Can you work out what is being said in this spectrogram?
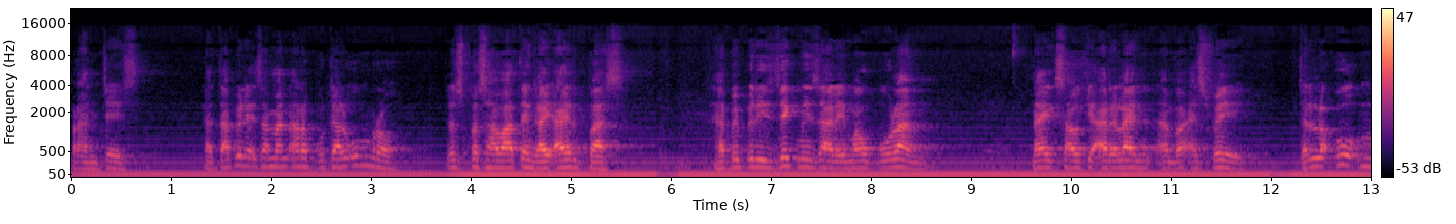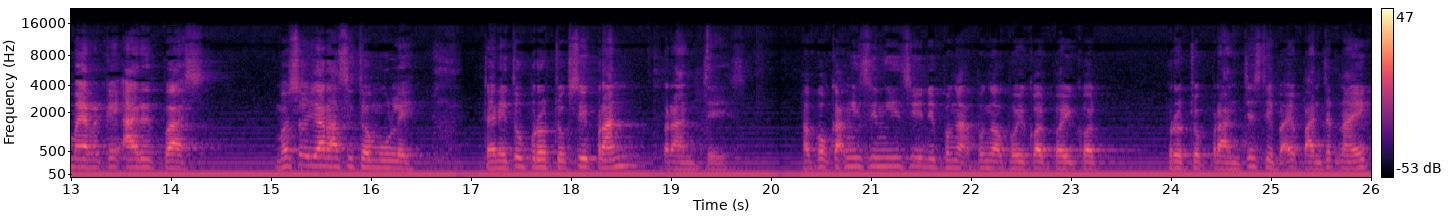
Prancis nah tapi lek zaman Arab budal umroh terus pesawatnya nggak Airbus Habib Rizik misalnya mau pulang naik Saudi Airlines apa SV delok uh merke Airbus masuk ya rasido mulai dan itu produksi Pran Prancis apa kak ngisi-ngisi ini bengak-bengak boykot boykot produk Prancis tiba pancet naik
